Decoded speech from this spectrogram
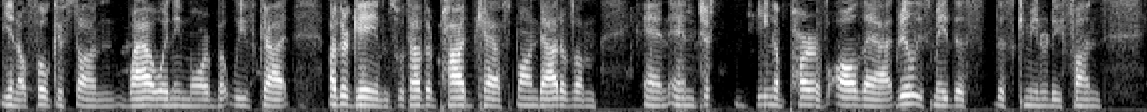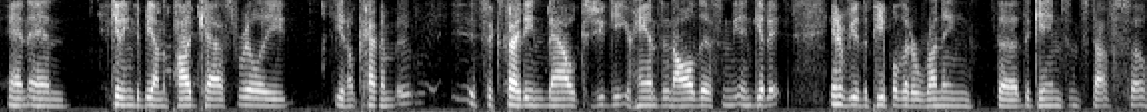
you know focused on WoW anymore, but we've got other games with other podcasts spawned out of them, and and just being a part of all that really has made this this community fun, and and getting to be on the podcast really, you know, kind of. It's exciting now because you get your hands in all this and, and get to interview the people that are running the the games and stuff. So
